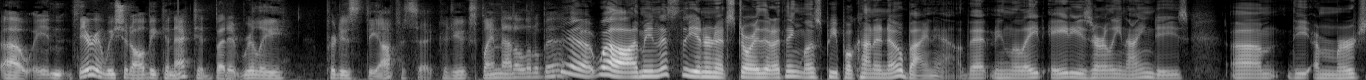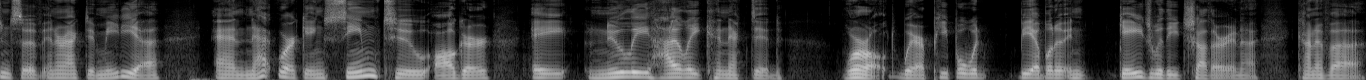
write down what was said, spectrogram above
uh, in theory, we should all be connected, but it really produced the opposite. Could you explain that a little bit? Yeah, well, I mean, that's the internet story that I think most people kind of know by now. That in the late 80s, early 90s, um, the emergence of interactive media and networking seemed to augur a newly highly connected world where people would be able to engage with each other in a kind of a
